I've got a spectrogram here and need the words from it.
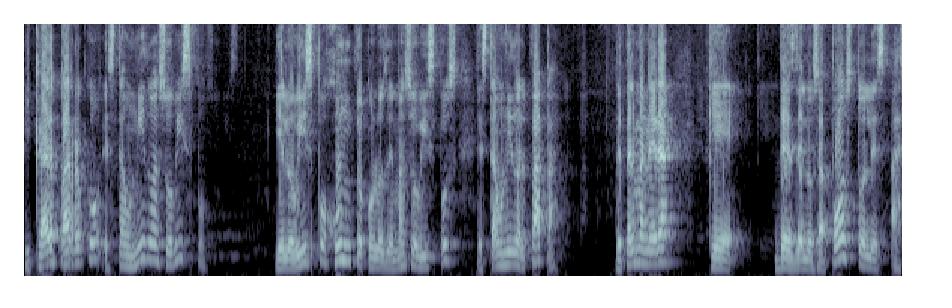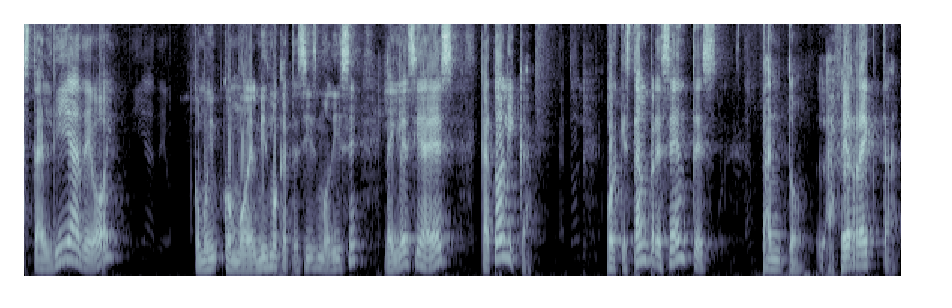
Y cada párroco está unido a su obispo. Y el obispo, junto con los demás obispos, está unido al Papa. De tal manera que desde los apóstoles hasta el día de hoy, como, como el mismo catecismo dice, la iglesia es católica, porque están presentes tanto la fe recta,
